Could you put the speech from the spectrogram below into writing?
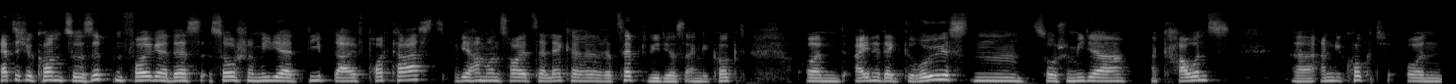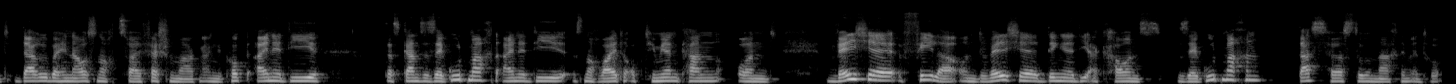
Herzlich willkommen zur siebten Folge des Social Media Deep Dive Podcasts. Wir haben uns heute leckere Rezeptvideos angeguckt und eine der größten Social Media Accounts äh, angeguckt und darüber hinaus noch zwei Fashion-Marken angeguckt. Eine, die das Ganze sehr gut macht, eine, die es noch weiter optimieren kann und welche Fehler und welche Dinge die Accounts sehr gut machen, das hörst du nach dem Intro.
